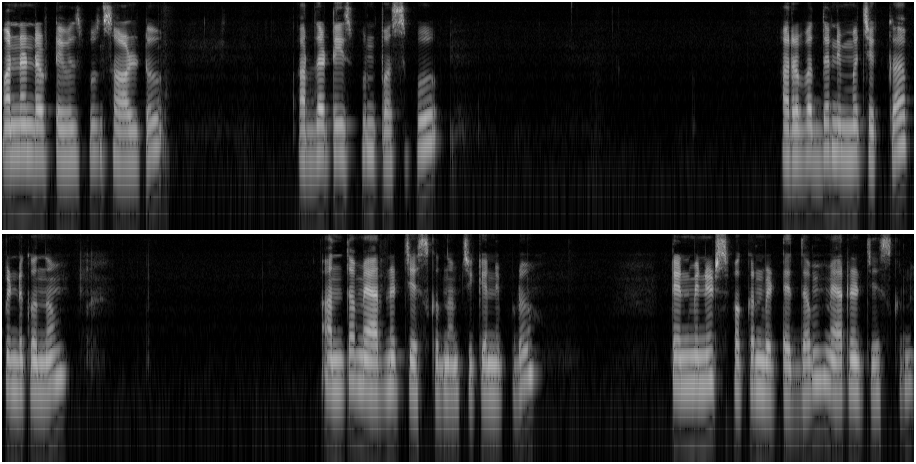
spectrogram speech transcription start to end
one and half tablespoon salt అర్ధ టీ స్పూన్ పసుపు అరబద్ద నిమ్మ చెక్క పిండుకుందాం. అంతా మ్యారినేట్ చేసుకుందాం చికెన్ ఇప్పుడు. టెన్ మినిట్స్ పక్కన పెట్టేద్దాం మ్యారినేట్ చేసుకుని.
